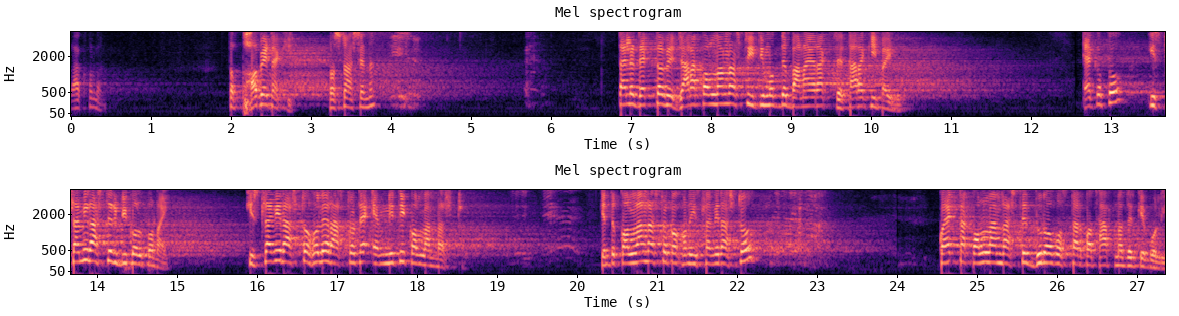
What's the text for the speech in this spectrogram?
রাখো না। তো হবেটা কি? প্রশ্ন আসে না? তাহলে দেখতে হবে, যারা কল্যাণ রাষ্ট্র ইতিমধ্যে বানায় রাখছে, তারা কি পাইব? এক তো ইসলামী রাষ্ট্রের বিকল্প নাই। ইসলামী রাষ্ট্র হলে রাষ্ট্রটা এমনিতেই কল্যাণ রাষ্ট্র। কিন্তু কল্যাণ রাষ্ট্র কখনো ইসলামী রাষ্ট্র? কয়েকটা কল্যাণ রাষ্ট্রের দুরবস্থার কথা আপনাদেরকে বলি।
